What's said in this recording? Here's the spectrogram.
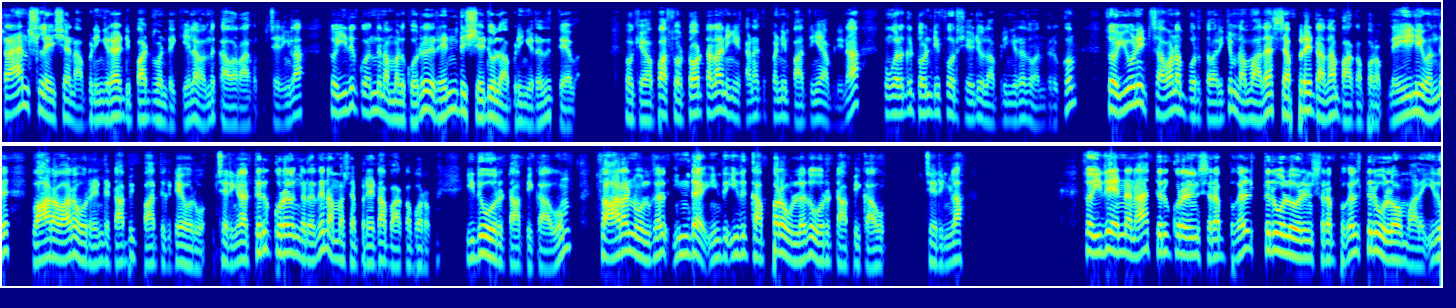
டிரான்ஸ்லேஷன் அப்படிங்கிற டிபார்ட்மெண்ட்டு கீழே வந்து கவர் ஆகும். சரிங்களா? ஸோ இதுக்கு வந்து நம்மளுக்கு ஒரு ரெண்டு ஷெட்யூல் அப்படிங்கிறது தேவை ஓகேவாப்பா? ஸோ டோட்டலாக நீங்கள் கணக்கு பண்ணி பார்த்தீங்க அப்படின்னா, உங்களுக்கு 24 ஷெட்யூல் அப்படிங்கிறது வந்திருக்கும். ஸோ யூனிட் செவனை பொறுத்த வரைக்கும் நம்ம அதை செப்பரேட்டாக தான் பார்க்க போகிறோம் டெய்லி வந்து வார வாரம் ஒரு ரெண்டு டாபிக் பார்த்துக்கிட்டே வருவோம். சரிங்களா? திருக்குறள்ங்கிறது நம்ம செப்பரேட்டாக பார்க்க போகிறோம் இது ஒரு டாப்பிக்காகவும் ஸோ அறநூல்கள் இந்த இது இதுக்கப்புறம் உள்ளது ஒரு டாப்பிக்காகவும் சரிங்களா? ஸோ இது என்னன்னா திருக்குறளின் சிறப்புகள் திருவள்ளுவரின் சிறப்புகள் திருவள்ளுவ மாலை இது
